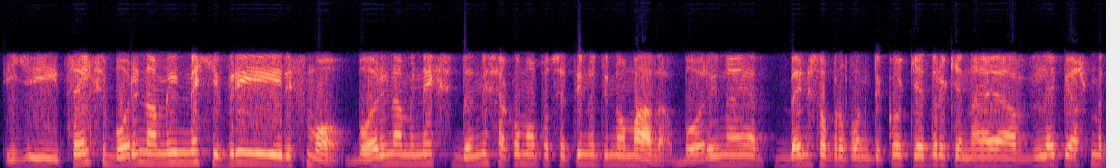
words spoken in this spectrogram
η Chelsea μπορεί να μην έχει βρει ρυθμό. Μπορεί να μην έχει συντονίσει ακόμα από Τσετίνο την ομάδα. Μπορεί να μπαίνει στο προπονητικό κέντρο και να βλέπει ας πούμε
